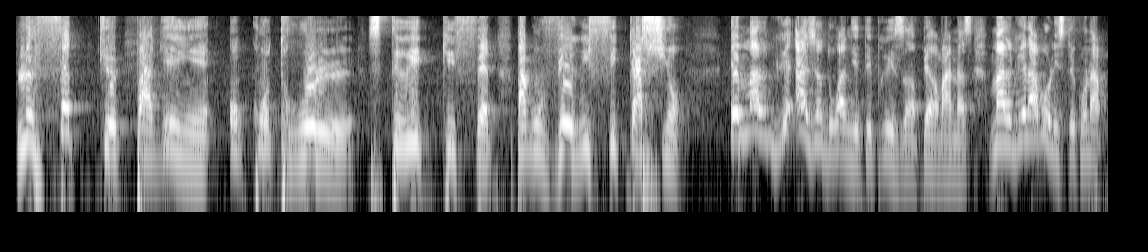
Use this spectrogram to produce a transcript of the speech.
le fait que pas gagner un contrôle strict qui fait, pas une vérification. Et malgré agent douanier était présent en permanence, malgré la police qu'on a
